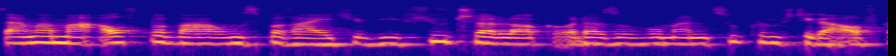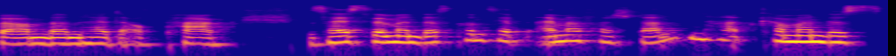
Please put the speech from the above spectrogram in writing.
sagen wir mal, Aufbewahrungsbereiche wie Future Log oder so, wo man zukünftige Aufgaben dann halt auch parkt. Das heißt, wenn man das Konzept einmal verstanden hat, kann man das,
